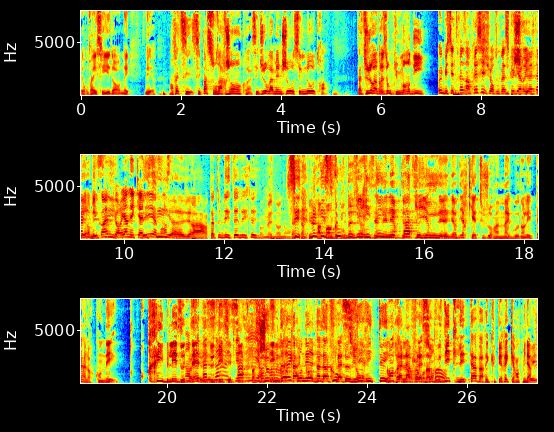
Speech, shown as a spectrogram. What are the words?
et on va essayer d'en. Mais, mais en fait, c'est c'est pas son argent, quoi. C'est toujours la même chose, c'est le nôtre. T'as toujours l'impression que tu mendies. Oui, mais c'est très imprécis surtout, parce que Gabriel Attal dit mais quand même si. que rien n'est calé Mais pour si, euh, Gérard, t'as toutes les. Oh, mais non, non. C'est Ça le discours de 2024. Vous vérité, n'est pas dire, vous tenu. l'air de dire qu'il y a toujours un magot dans l'État alors qu'on est criblé de dettes et de déficits. Je voudrais qu'on ait un discours de vérité. Quant à de l'inflation, vous dites l'État va récupérer 40 milliards. Oui.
